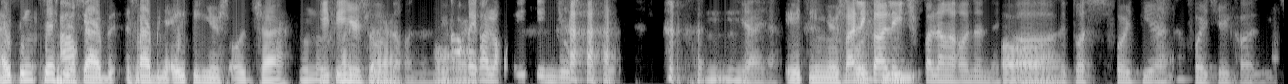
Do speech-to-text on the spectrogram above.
I think Chess Ah, yung sabi, sabi niya 18 years old siya nung 18 nag-start years siya. old ako nun Oo. before. Okay, kala ko 18 years ago. Mm-mm. Yeah, yeah. 18 years Bali old. college pa lang ako nun eh. Oo. Uh, it was fourth year, fourth year college.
